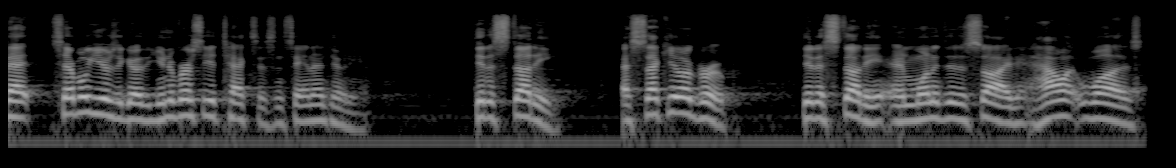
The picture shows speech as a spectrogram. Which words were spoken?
that several years ago, the University of Texas in San Antonio did a study, a secular group did a study and wanted to decide how it was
